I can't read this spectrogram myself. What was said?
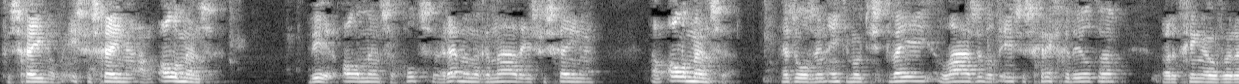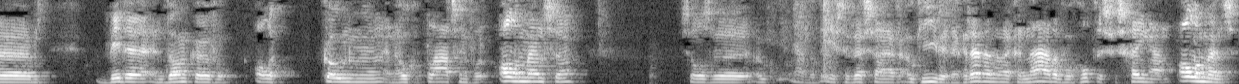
verschenen of is verschenen aan alle mensen. Weer, alle mensen. Gods reddende genade is verschenen aan alle mensen. En zoals we in 1 Timotheus 2 lazen, dat eerste schriftgedeelte, waar het ging over uh, bidden en danken voor alle koningen en hoge plaatsen voor alle mensen. Zoals we ook ja, dat eerste vers zagen, ook hier weer. De reddende genade van God is verschenen aan alle mensen.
